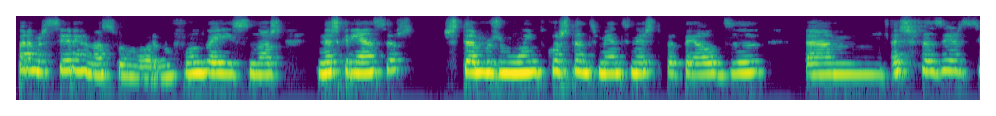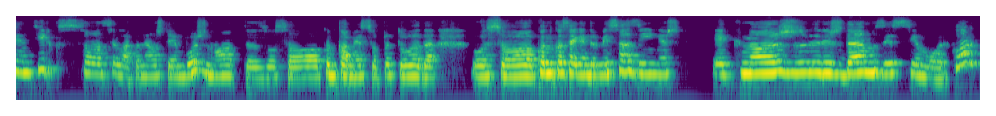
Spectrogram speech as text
para merecerem o nosso amor. No fundo, é isso. Nós, nas crianças, estamos muito constantemente neste papel de um, as fazer sentir que só, sei lá, quando elas têm boas notas, ou só quando comem a sopa toda, ou só quando conseguem dormir sozinhas, é que nós lhes damos esse amor. Claro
